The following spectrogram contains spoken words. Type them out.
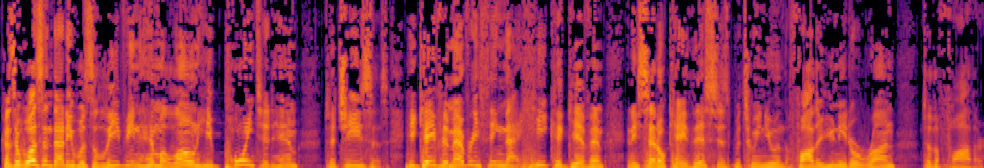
Because it wasn't that he was leaving him alone. He pointed him to Jesus. He gave him everything that he could give him. And he said, okay, this is between you and the Father. You need to run to the Father.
